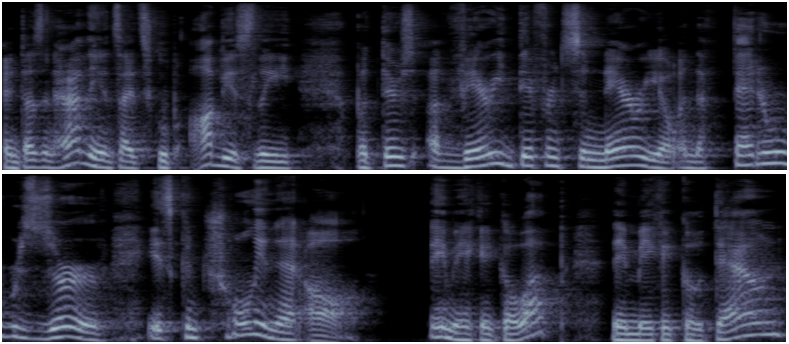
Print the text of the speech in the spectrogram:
and doesn't have the inside scoop, obviously, but there's a very different scenario, and the Federal Reserve is controlling that all. They make it go up, they make it go down,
